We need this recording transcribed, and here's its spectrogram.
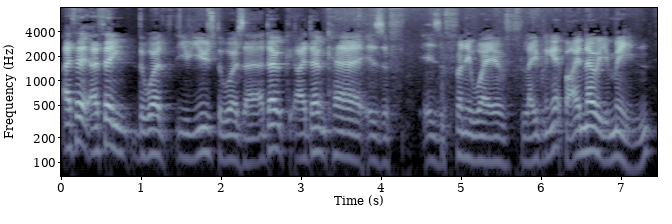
I think I think the word you used the words there. I don't I don't care is a is a funny way of labeling it, but I know what you mean.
